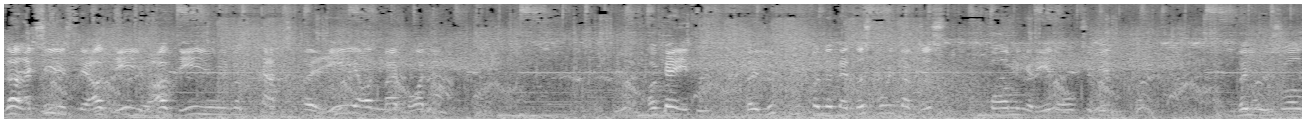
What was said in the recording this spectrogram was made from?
No, like seriously, how dare you? How dare you even touch a hair on my body? Okay, they look infinite. At this point, I'm just farming red orbs again. The usual.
